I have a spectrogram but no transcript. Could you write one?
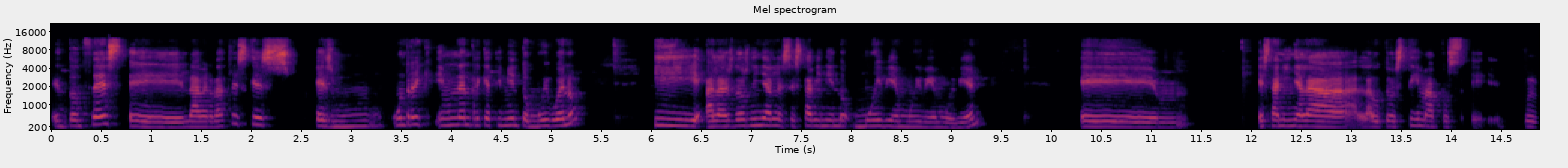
Entonces, eh, la verdad es que es, un, enriquecimiento muy bueno y a las dos niñas les está viniendo muy bien, muy bien, muy bien. Em, esta niña la, autoestima, pues, eh, pues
